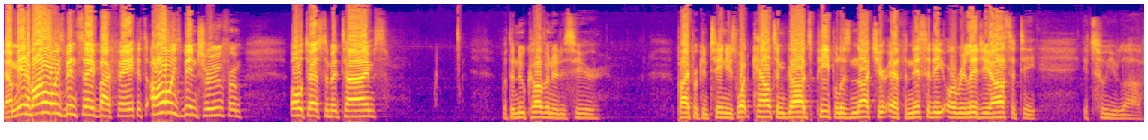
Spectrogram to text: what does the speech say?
Now, men have always been saved by faith. It's always been true from Old Testament times. But the new covenant is here. Piper continues What counts in God's people is not your ethnicity or religiosity, it's who you love.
